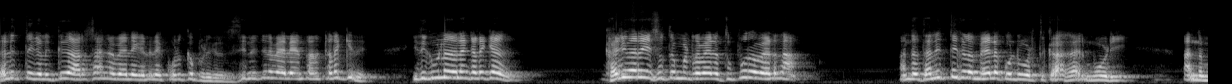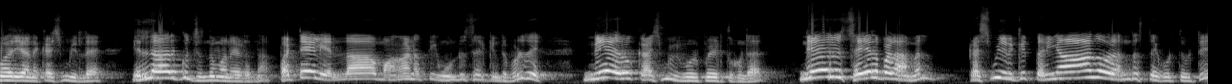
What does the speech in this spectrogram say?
தலித்துகளுக்கு அரசாங்க வேலைகளிலே கொடுக்கப்படுகிறது. சின்ன சின்ன வேலை இருந்தாலும் கிடைக்குது. இதுக்கு முன்னே அதெல்லாம் கிடைக்காது. கழிவறையை சுத்தம் பண்ணுற வேலை துப்புர வேலை தான். அந்த தலித்துகளை மேலே கொண்டு வரதுக்காக மோடி அந்த மாதிரியான காஷ்மீரில் எல்லாருக்கும் சொந்தமான இடம் தான். பட்டேல் எல்லா மாகாணத்தையும் ஒன்று சேர்க்கின்ற பொழுது நேரு காஷ்மீர் பொறுப்பை எடுத்துக்கொண்டார். நேரு செயல்படாமல் காஷ்மீருக்கு தனியாக ஒரு அந்தஸ்தை கொடுத்துவிட்டு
